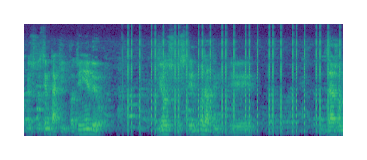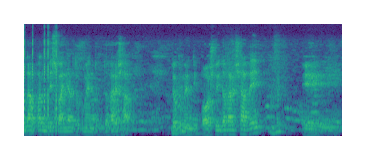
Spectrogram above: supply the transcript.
W związku z tym takiej kwoty nie było. W związku z tym, poza tym, y, zażądał Pan wysłania dokumentów do Warszawy. Dokumenty poszły do Warszawy. Y,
